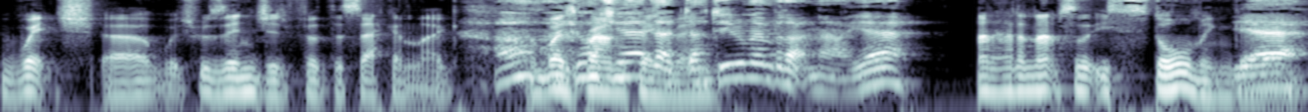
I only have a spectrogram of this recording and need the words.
which, uh, which was injured for the second leg. Oh and my Wes god, Brown yeah, that, I do remember that now. Yeah, and had an absolutely storming game. Yeah,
